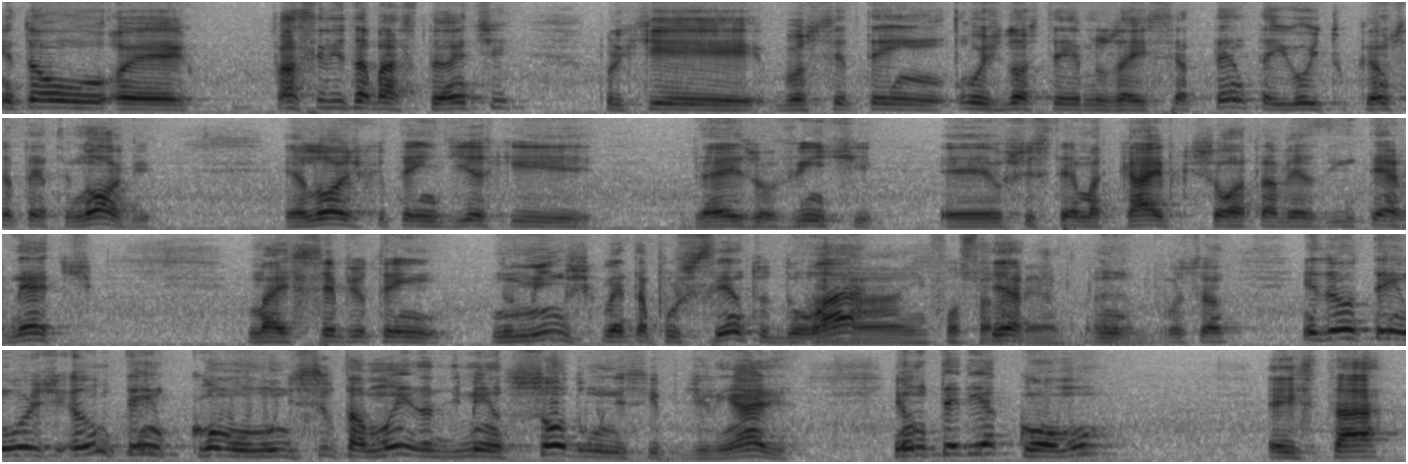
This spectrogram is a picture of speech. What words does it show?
Então, é, facilita bastante, porque você tem, hoje nós temos aí 78 campos, 79, é lógico que tem dias que 10 ou 20 eh, o sistema cai, porque são através de internet, mas sempre eu tenho no mínimo 50% do ar. em funcionamento. É. Então eu tenho hoje, eu não tenho como o município, o tamanho da dimensão do município de Linhares, eu não teria como estar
